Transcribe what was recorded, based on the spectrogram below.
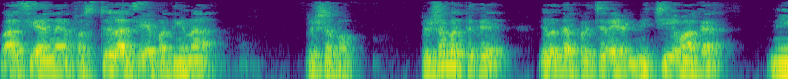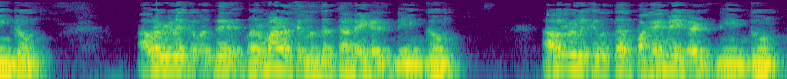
ராசியான ஃபர்ஸ்ட் ராசியை பார்த்தீங்கன்னா ரிஷபம். ரிஷபத்துக்கு இருந்த பிரச்சனைகள் நிச்சயமாக நீங்கும். அவர்களுக்கு வந்து வருமானத்தில் இருந்த தடைகள் நீங்கும். அவர்களுக்கு இருந்த பகைமைகள் நீங்கும்.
